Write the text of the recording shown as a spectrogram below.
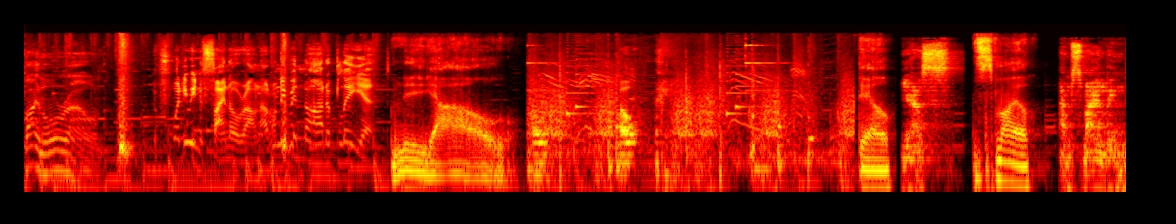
Final round. What do you mean final round? I don't even know how to play yet. Meow. Oh. Dale, Yes, smile. I'm smiling.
